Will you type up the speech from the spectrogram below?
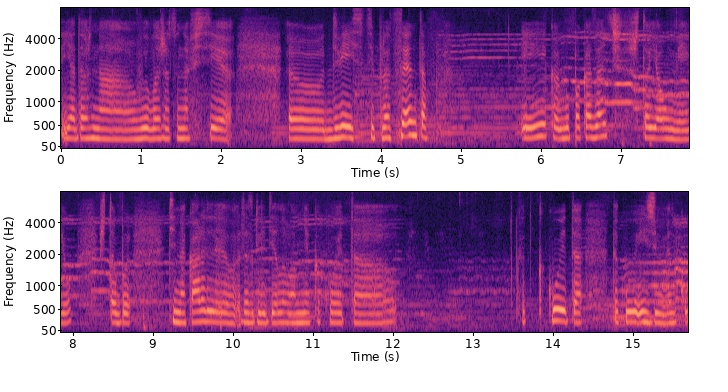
я должна выложиться на все э, 200% и как бы показать, что я умею, чтобы Тина Кароль разглядела во мне какое-то как- какую-то такую изюминку.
